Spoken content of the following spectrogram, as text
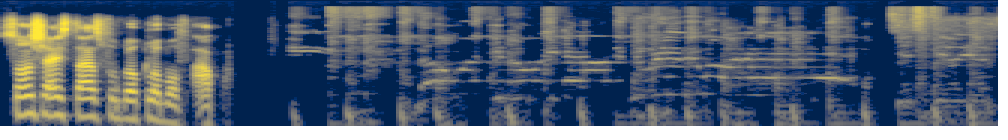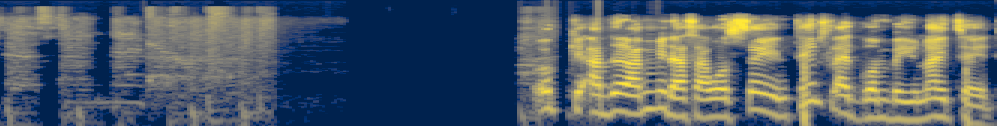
Sunshine Stars Football Club of Akure. Okay, Abdul Hamid, as I was saying, teams like Gombe United,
